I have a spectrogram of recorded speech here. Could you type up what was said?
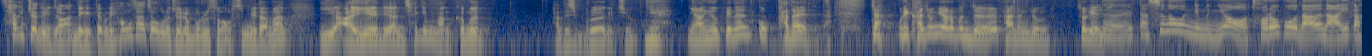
사기죄도 인정 안 되기 때문에 형사적으로 죄를 물을 수는 없습니다만 이 아이에 대한 책임만큼은 반드시 물어야겠죠. 예, 양육비는 꼭 받아야 된다. 자, 우리 가족 여러분들 반응 좀 소개해 주세요. 네, 일단 스노우님은요. 저러고 낳은 아이가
